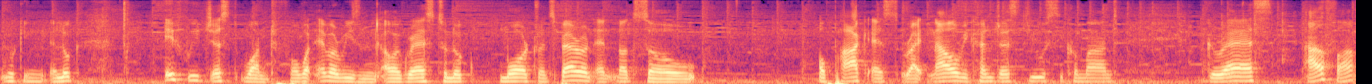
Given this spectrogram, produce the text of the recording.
looking a look, if we just want for whatever reason our grass to look more transparent and not so opaque as right now, we can just use the command grass alpha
